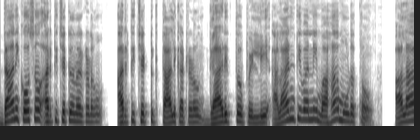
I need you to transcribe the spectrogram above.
దానికోసం అరటి చెట్టు నరకడం, అరటి చెట్టుకి తాళి కట్టడం, గాడితో పెళ్ళి అలాంటివన్నీ మహామూఢత్వం అలా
